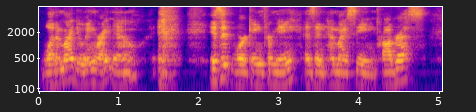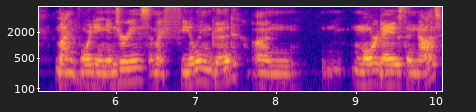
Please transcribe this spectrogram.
what am I doing right now? Is it working for me? As in, am I seeing progress? Am I avoiding injuries? Am I feeling good on more days than not?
